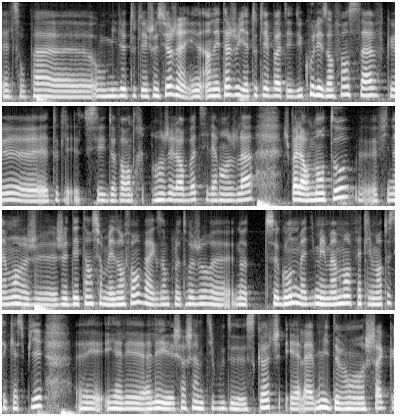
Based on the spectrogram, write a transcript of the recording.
elles sont pas euh, au milieu de toutes les chaussures. J'ai un étage où il y a toutes les bottes. Et du coup, les enfants savent que euh, toutes s'ils doivent ranger leurs bottes, ils les rangent là. Je sais pas, leur manteau, finalement, je, je, déteins sur mes enfants. Par exemple, l'autre jour, notre seconde m'a dit Mais maman, en fait, les manteaux, c'est casse-pied. Et, elle est allée chercher un petit bout de scotch et elle a mis devant chaque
